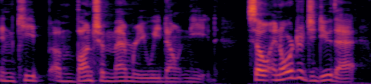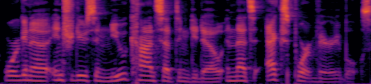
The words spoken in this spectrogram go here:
and keep a bunch of memory we don't need. So in order to do that, we're going to introduce a new concept in Godot, and that's export variables.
